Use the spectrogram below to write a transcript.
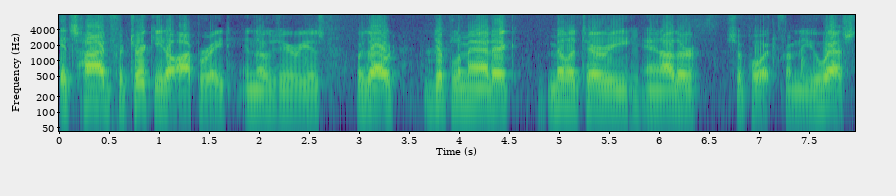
it's hard for Turkey to operate in those areas without diplomatic, military, and other support from the U.S.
